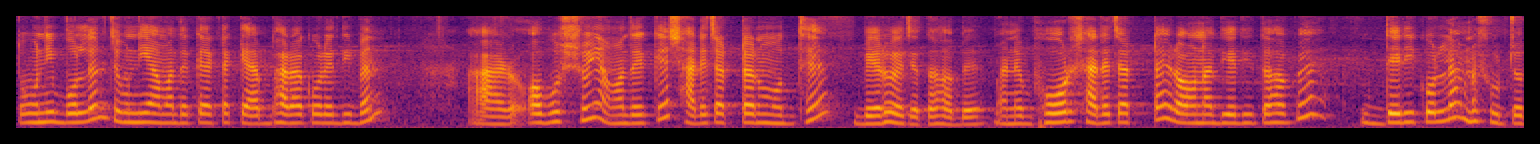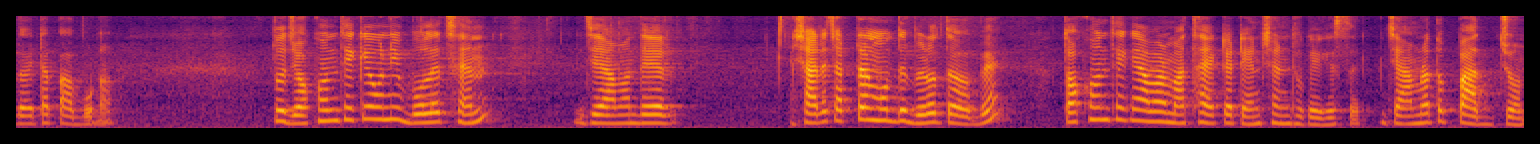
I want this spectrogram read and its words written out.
তো উনি বললেন যে উনি আমাদেরকে একটা ক্যাব ভাড়া করে দিবেন। আর অবশ্যই আমাদেরকে সাড়ে চারটার মধ্যে বের হয়ে যেতে হবে। মানে ভোর সাড়ে চারটায় রওনা দিয়ে দিতে হবে। দেরি করলে আমরা সূর্যোদয়টা পাবো না। তো যখন থেকে উনি বলেছেন যে আমাদের সাড়ে চারটার মধ্যে বেরোতে হবে, তখন থেকে আমার মাথায় একটা টেনশন ঢুকে গেছে যে আমরা তো পাঁচজন।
